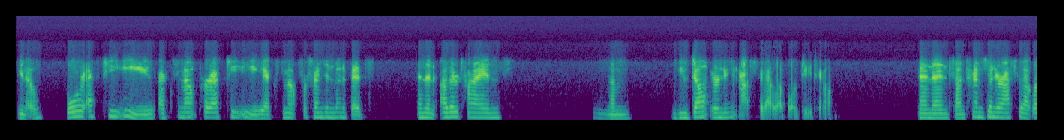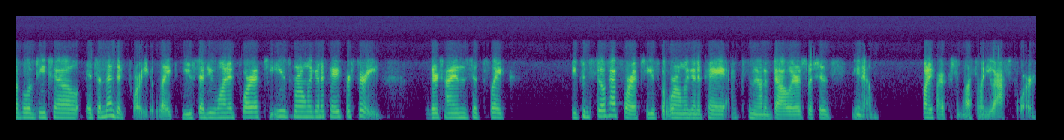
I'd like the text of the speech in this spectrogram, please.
you know, for FTE, X amount per FTE, X amount for fringe and benefits. And then other times, um, you don't you're not asked for that level of detail. And then sometimes when you're asked for that level of detail, it's amended for you. Like you said you wanted four FTEs, we're only going to pay for three. Other times it's like you can still have four FTEs, but we're only going to pay X amount of dollars, which is, you know, 25% less than what you asked for.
